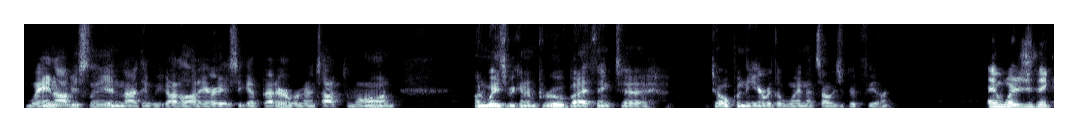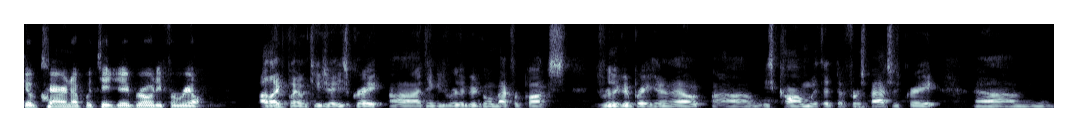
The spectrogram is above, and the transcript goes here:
win, obviously, and I think we got a lot of areas to get better. We're going to talk tomorrow on on ways we can improve. But I think to to open the year with a win, that's always a good feeling. And what did you think of pairing up with TJ Brodie for real? I like playing with TJ. He's great. Uh, I think he's really good going back for pucks. He's really good breaking it out. Um, he's calm with it. The first pass is great. Um,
